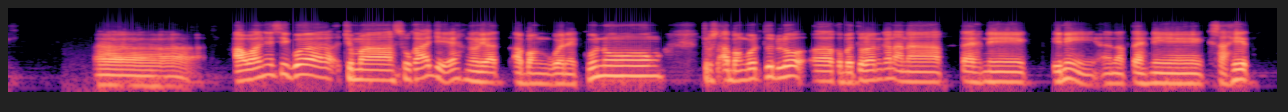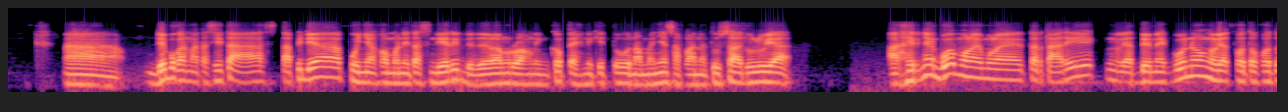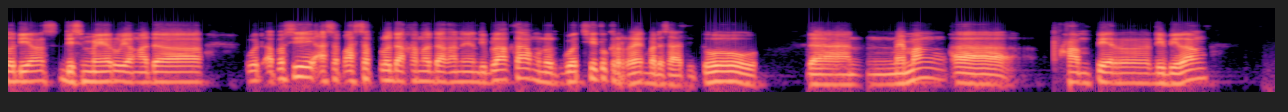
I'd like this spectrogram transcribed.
eh awalnya sih gue cuma suka aja ya ngelihat abang gue naik gunung. Terus abang gue tuh dulu eh, kebetulan kan anak teknik ini, anak teknik sahid. Nah, dia bukan matasitas, tapi dia punya komunitas sendiri di dalam ruang lingkup teknik itu namanya Savana Tusa dulu ya akhirnya gue mulai-mulai tertarik ngelihat dia naik gunung, ngelihat foto-foto dia di Semeru yang ada apa sih asap-asap ledakan-ledakan yang di belakang. Menurut gue sih itu keren pada saat itu. Dan memang eh, hampir dibilang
